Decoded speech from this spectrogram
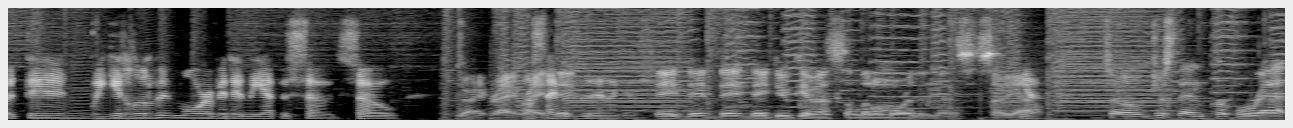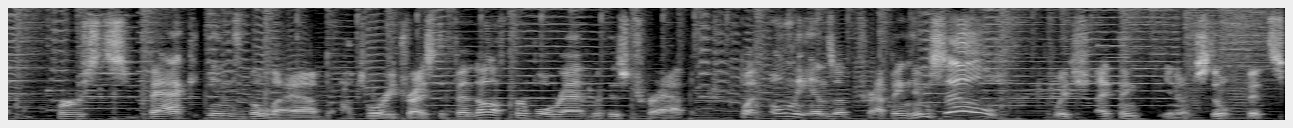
but then we get a little bit more of it in the episode, so Right, right, I'll right. save They- it for then, I guess. they, they, they, they do give us a little more than this. So yeah. Yeah. So just then, Purple Rat bursts back into the lab. Hattori tries to fend off Purple Rat with his trap, but only ends up trapping himself, which I think you know still fits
